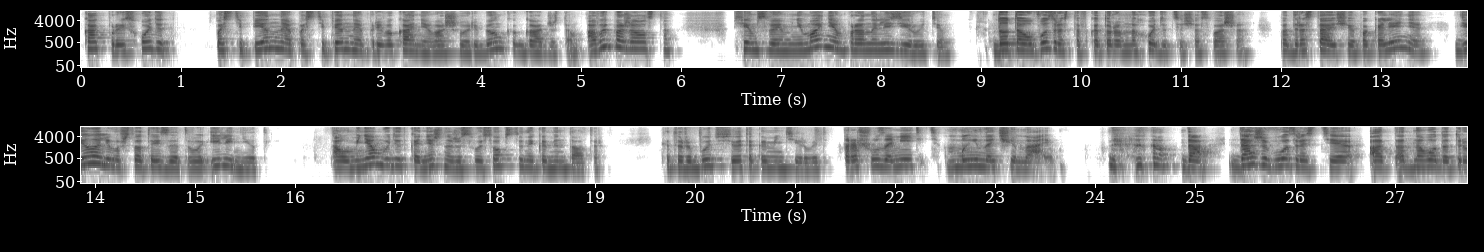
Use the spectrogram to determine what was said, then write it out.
как происходит постепенное, постепенное привыкание вашего ребенка к гаджетам. А вы, пожалуйста, всем своим вниманием проанализируйте до того возраста, в котором находится сейчас ваше подрастающее поколение, делали вы что-то из этого или нет. А у меня будет, конечно же, свой собственный комментатор, который будет все это комментировать. Прошу заметить, мы начинаем. Да, даже в возрасте от 1 до 3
